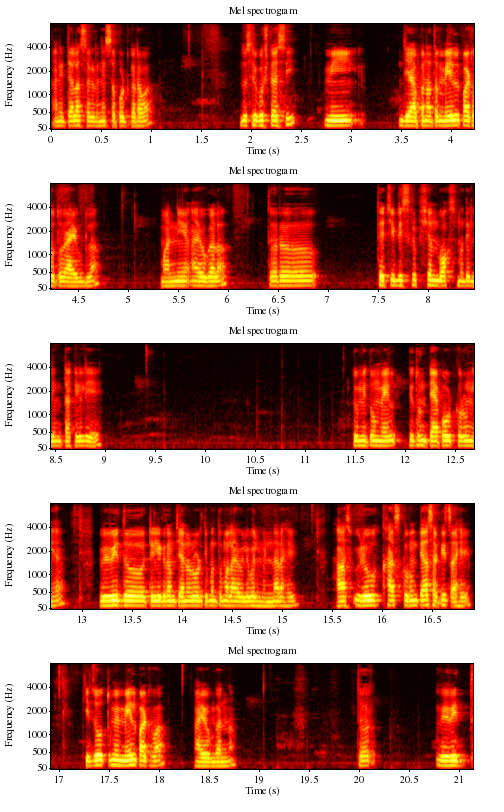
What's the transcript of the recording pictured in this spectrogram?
आणि त्याला सगळ्यांनी सपोर्ट करावा. दुसरी गोष्ट अशी मी जे आपण आता मेल पाठवतो आयोगला माननीय आयोगाला तर त्याची डिस्क्रिप्शन बॉक्समध्ये लिंक टाकलेली आहे. तुम्ही तो मेल तिथून टॅप आउट करून घ्या. विविध टेलिग्राम चॅनलवरती पण तुम्हाला अवेलेबल मिळणार आहे. हा व्हिडिओ खास करून त्यासाठीच आहे की जो तुम्ही मेल पाठवा आयोगांना. तर विविध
